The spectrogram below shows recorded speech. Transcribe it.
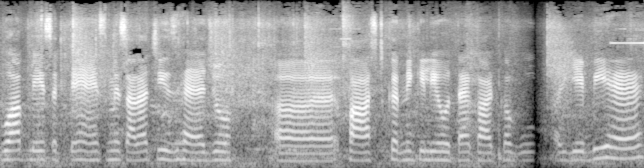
वो आप ले सकते हैं। इसमें सारा चीज़ है जो फास्ट करने के लिए होता है कार्ट का वो। और ये भी है,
